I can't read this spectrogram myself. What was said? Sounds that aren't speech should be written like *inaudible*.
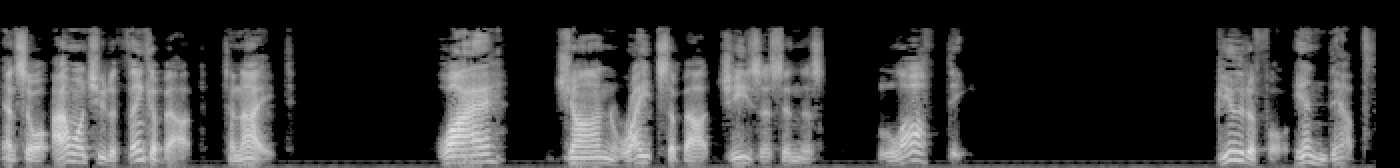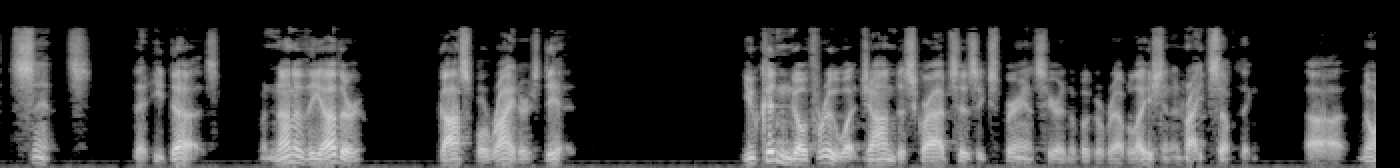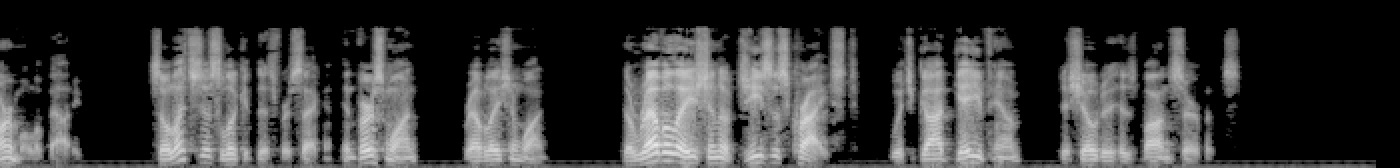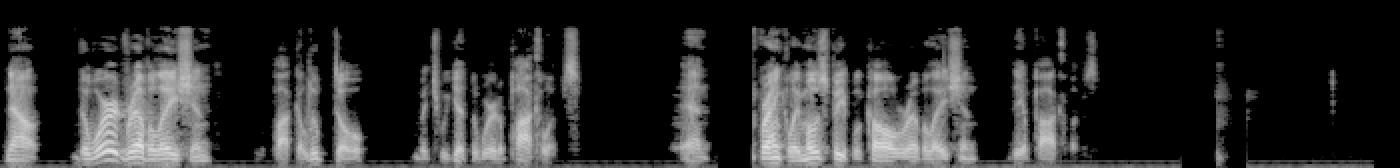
And so I want you to think about tonight why John writes about Jesus in this lofty, beautiful, in-depth sense that he does, but none of the other gospel writers did. You couldn't go through what John describes his experience here in the book of Revelation and *laughs* write something uh, normal about him. So let's just look at this for a second. In verse 1, Revelation 1, the revelation of Jesus Christ, which God gave him to show to his bondservants. Now, the word revelation, apocalypto, which we get the word apocalypse. And frankly, most people call revelation the apocalypse.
